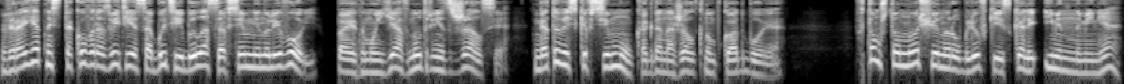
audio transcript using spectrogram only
Вероятность такого развития событий была совсем не нулевой, поэтому я внутренне сжался, готовясь ко всему, когда нажал кнопку отбоя. В том, что ночью на Рублевке искали именно меня,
